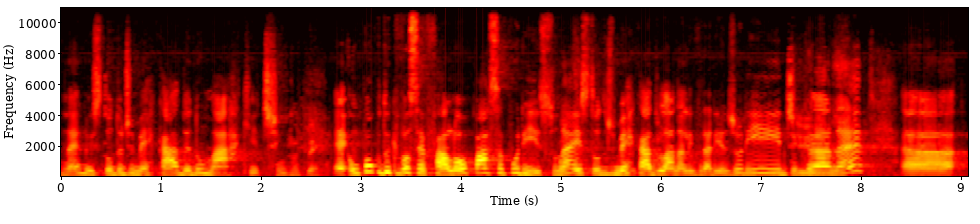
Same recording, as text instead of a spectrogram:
né, no estudo de mercado e no marketing. Muito bem. É, um pouco do que você falou passa por isso, né? Estudo de mercado lá na livraria jurídica, isso. né? Ah,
